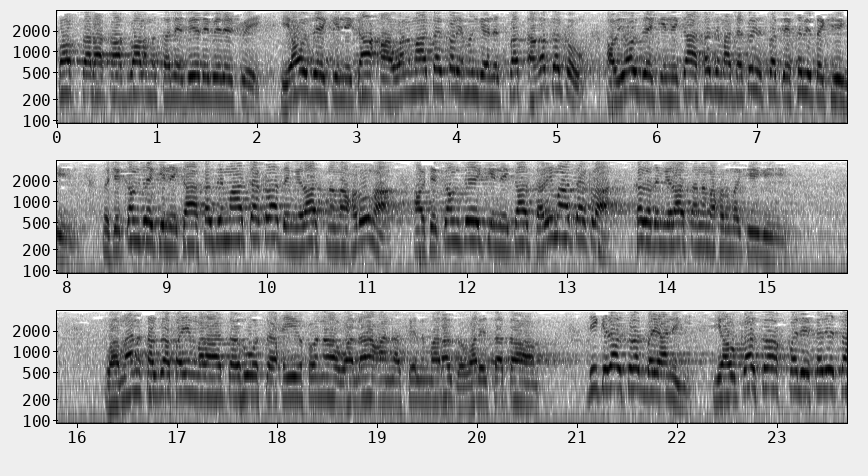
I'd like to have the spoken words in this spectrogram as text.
فافترقا دوال مسلې بیره بیره شوي یو ځای کې نکاح خاون ماته کړې مونږه نسبت هغه تکو او یو ځای کې نکاح خزه ماته کړې نسبت یې خزه تکیږي نو چې کم ځای کې نکاح خزه ماته کړه د میراث نه محرومه او چې کم ځای کې نکاح سړی ماته کړه خزه د میراث نه محرومه کیږي ومن قذف امراته صحيحنا ولا عن في المرض ورثتا دې کې دا صورت بیانې یو کس خپل خدای ته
